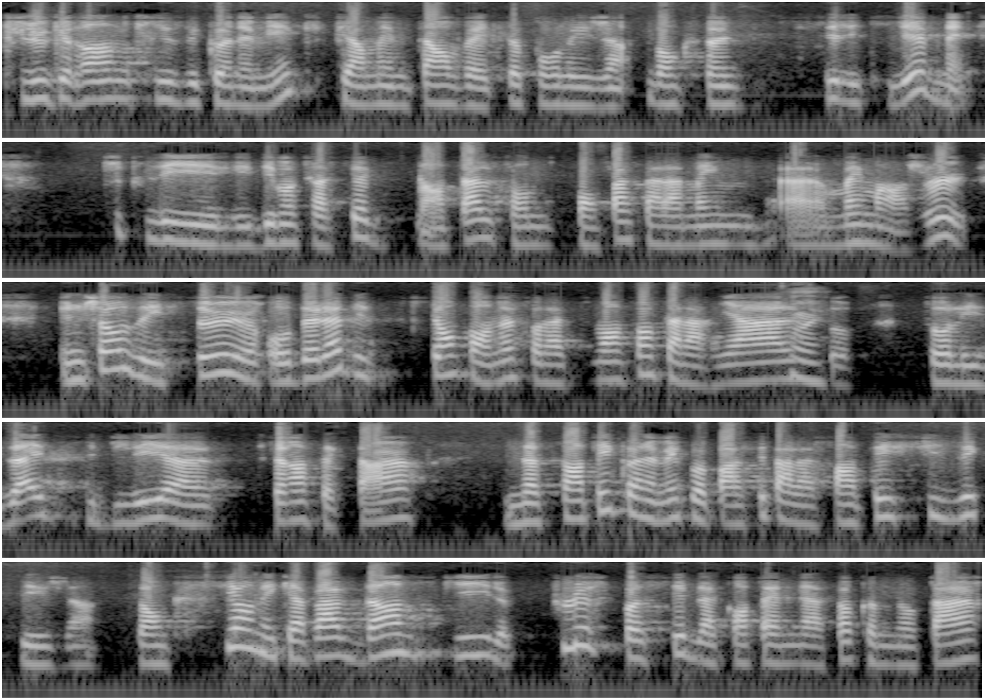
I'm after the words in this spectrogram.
plus grande crise économique, puis en même temps, on va être là pour les gens. Donc, c'est un difficile équilibre, mais toutes les, démocraties occidentales sont, font face à la même, même enjeu. Une chose est sûre, au-delà des discussions qu'on a sur la subvention salariale, sur, les aides ciblées à différents secteurs, notre santé économique va passer par la santé physique des gens. Donc, si on est capable d'endiguer le plus possible la contamination communautaire,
